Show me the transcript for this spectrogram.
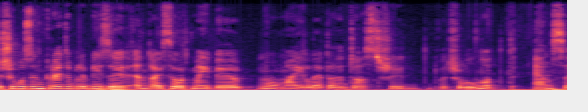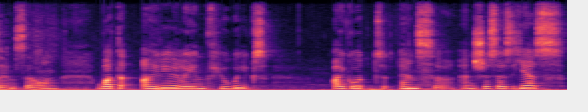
She was incredibly busy, and I thought maybe no, my letter just she she will not answer and so on. But I really, in few weeks, I got answer, and she says yes,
